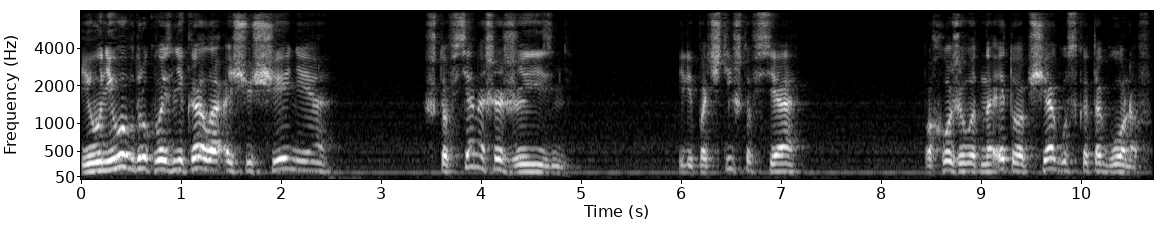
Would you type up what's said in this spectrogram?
и у него вдруг возникало ощущение, что вся наша жизнь, или почти что вся, похожа вот на эту общагу скотагонов.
